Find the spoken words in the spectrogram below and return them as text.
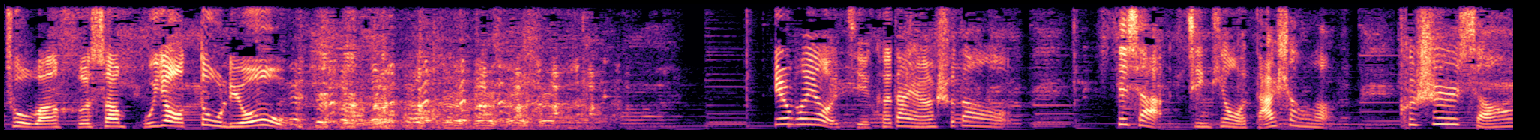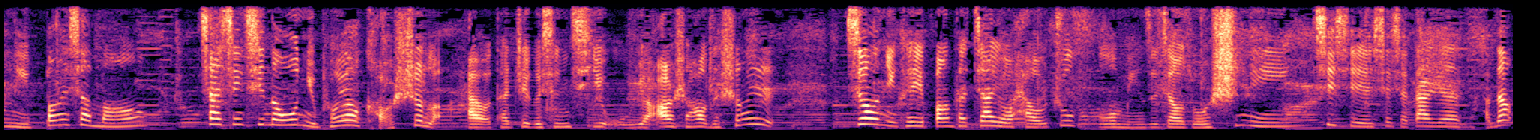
做完核酸不要逗留。”听众朋友，杰克大洋说道：“谢谢，今天我打赏了，可是想让你帮一下忙。下星期呢，我女朋友要考试了，还有她这个星期五月二十号的生日，希望你可以帮她加油，还有祝福。名字叫做诗宁，谢谢谢谢大人。好的，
